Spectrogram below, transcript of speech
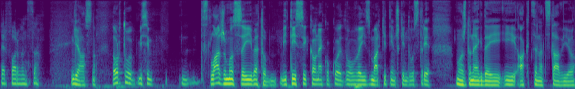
performansa. Jasno. Dobro, tu, mislim, slažemo se i eto, i ti si kao neko ko je ove, iz marketinške industrije možda negde i, i akcenat stavio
